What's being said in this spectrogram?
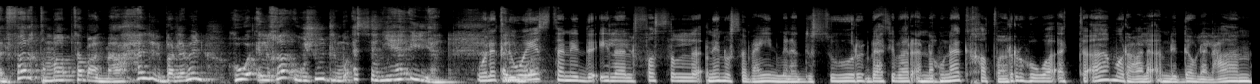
الفرق ما طبعا مع حل البرلمان هو إلغاء وجود المؤسسة نهائيا. ولكن الم... هو يستند إلى الفصل 72 من الدستور باعتبار أن هناك خطر هو التآمر على أمن الدولة العام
